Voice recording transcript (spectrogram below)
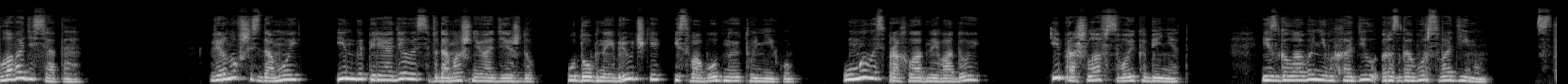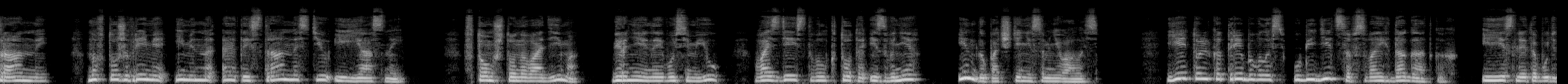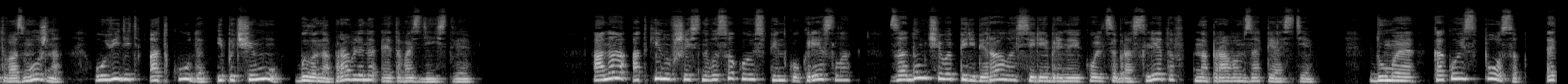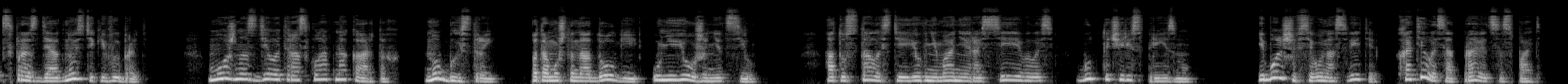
Глава 10. Вернувшись домой, Инга переоделась в домашнюю одежду, удобные брючки и свободную тунику, умылась прохладной водой и прошла в свой кабинет. Из головы не выходил разговор с Вадимом. Странный, но в то же время именно этой странностью и ясный. В том, что на Вадима, вернее на его семью, воздействовал кто-то извне, Инга почти не сомневалась. Ей только требовалось убедиться в своих догадках, и, если это будет возможно, увидеть, откуда и почему было направлено это воздействие. Она, откинувшись на высокую спинку кресла, задумчиво перебирала серебряные кольца браслетов на правом запястье, думая, какой способ экспресс-диагностики выбрать. Можно сделать расклад на картах, но быстрый, потому что на долгий у нее уже нет сил. От усталости ее внимание рассеивалось, будто через призму. И больше всего на свете хотелось отправиться спать.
